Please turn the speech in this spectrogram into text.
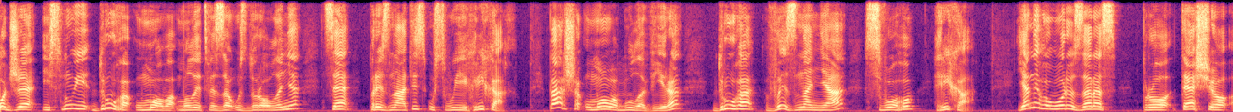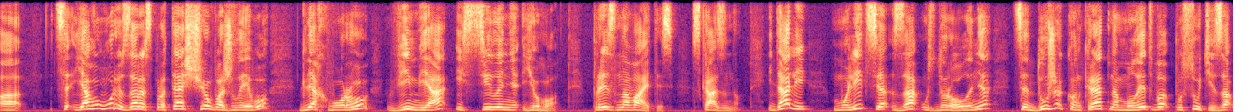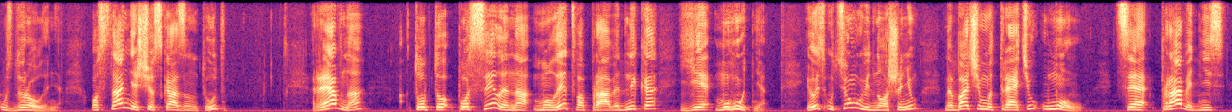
Отже, існує друга умова молитви за уздоровлення це признатись у своїх гріхах. Перша умова була віра, друга визнання свого гріха. Я не говорю зараз про те, що а, це, я говорю зараз про те, що важливо для хворого в ім'я і зцілення його. Признавайтесь, сказано. І далі моліться за уздоровлення. Це дуже конкретна молитва по суті за уздоровлення. Останнє, що сказано тут, ревна, тобто посилена молитва праведника є могутня. І ось у цьому відношенню ми бачимо третю умову це праведність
